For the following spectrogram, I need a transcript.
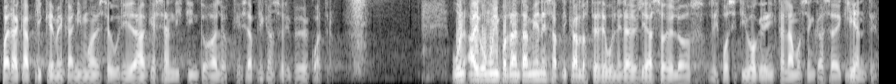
para que aplique mecanismos de seguridad que sean distintos a los que se aplican sobre IPv4. algo muy importante también es aplicar los test de vulnerabilidad sobre los dispositivos que instalamos en casa de cliente.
